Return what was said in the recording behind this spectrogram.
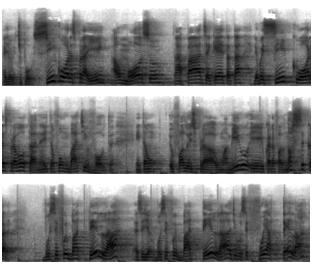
Aí, tipo, 5 horas para ir, almoço, ah, pá, não sei o que, tá, tá. Depois 5 horas para voltar, né? Então foi um bate e volta. Então eu falo isso para um amigo e o cara fala: Nossa, cara, você foi bater lá? Ou seja, você foi bater lá, de você foi até lá?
